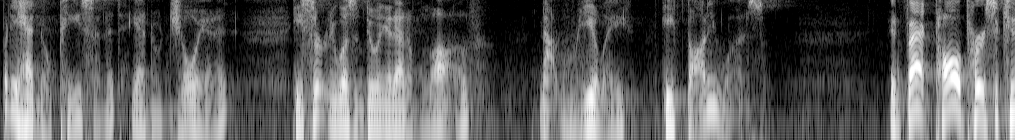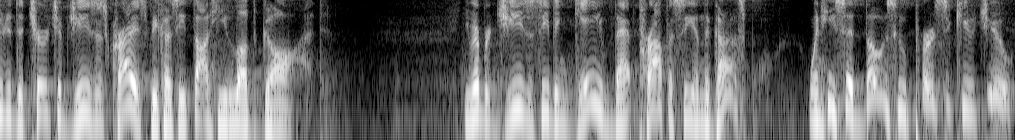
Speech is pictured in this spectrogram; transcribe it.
but he had no peace in it, he had no joy in it. He certainly wasn't doing it out of love, not really. He thought he was. In fact, Paul persecuted the church of Jesus Christ because he thought he loved God. You remember, Jesus even gave that prophecy in the gospel when he said, Those who persecute you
